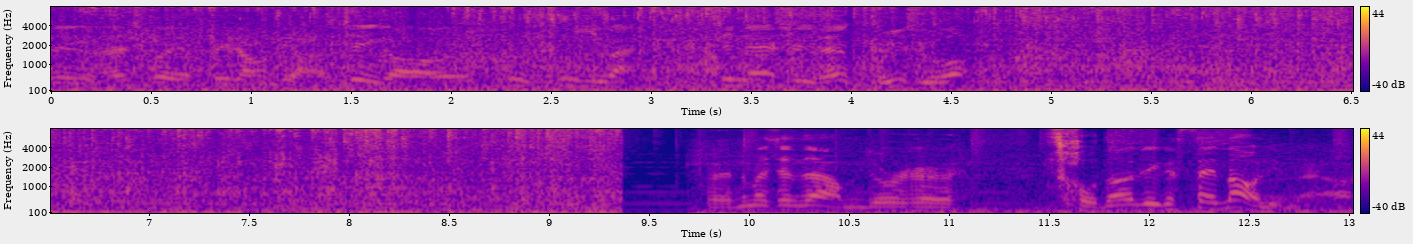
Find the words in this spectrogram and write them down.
这个台车也非常屌，这个不出意外，应该是一台蝰蛇。对，那么现在我们就是走到这个赛道里面啊，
